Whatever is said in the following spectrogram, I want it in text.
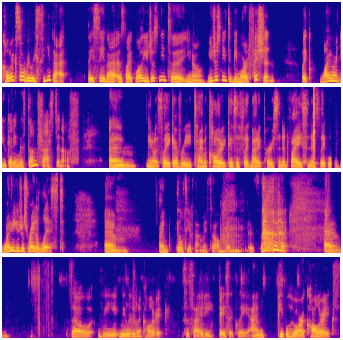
Cholerics don't really see that. They see that as like, well, you just need to, you know, you just need to be more efficient. Like, why aren't you getting this done fast enough? Um, you know, it's like every time a choleric gives a phlegmatic person advice, and it's like, well, why don't you just write a list? Um, I'm guilty of that myself, and it's um, so we we live in a choleric society basically, and people who are cholerics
